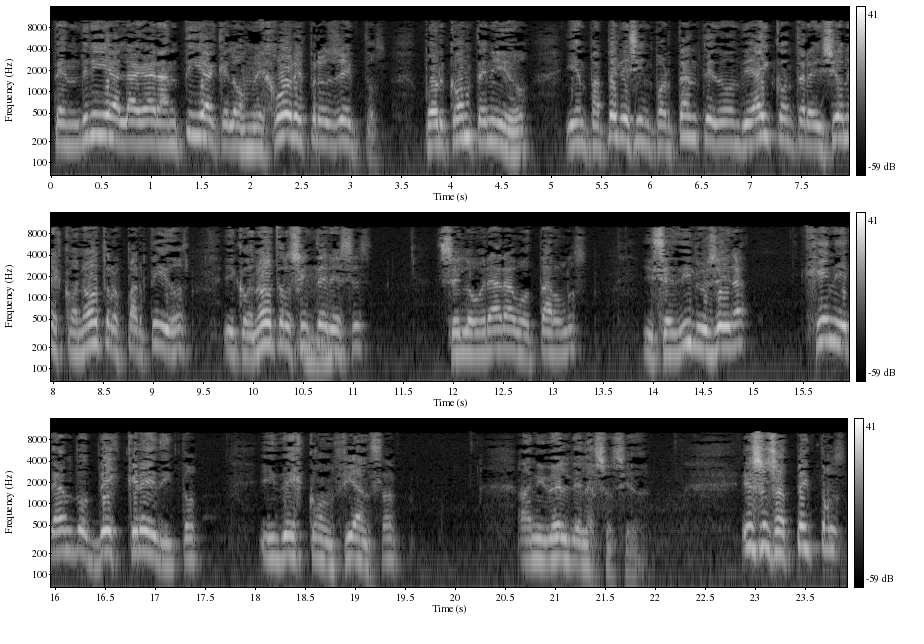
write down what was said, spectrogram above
tendría la garantía que los mejores proyectos por contenido y en papeles importantes donde hay contradicciones con otros partidos y con otros intereses, se lograra votarlos y se diluyera generando descrédito y desconfianza a nivel de la sociedad. Esos aspectos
